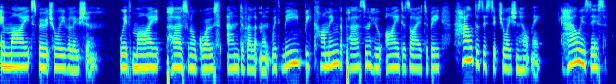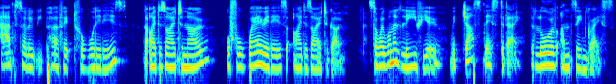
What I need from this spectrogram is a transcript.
in my spiritual evolution, with my personal growth and development, with me becoming the person who I desire to be? How does this situation help me? How is this absolutely perfect for what it is? That I desire to know or for where it is I desire to go. So I want to leave you with just this today the law of unseen grace.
